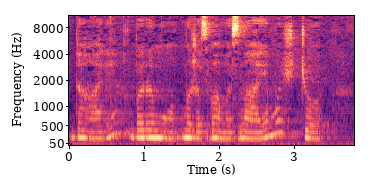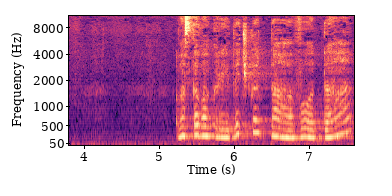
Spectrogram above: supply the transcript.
Далі беремо, ми ж з вами знаємо, що Воскова кридочка та вода,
